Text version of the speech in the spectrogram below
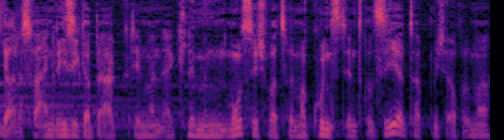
Ja, das war ein riesiger Berg, den man erklimmen muss. Ich war zwar immer Kunst interessiert, habe mich auch immer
